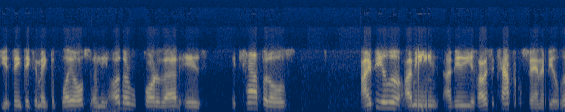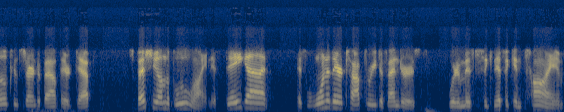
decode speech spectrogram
do you think they can make the playoffs? And the other part of that is the Capitals. I'd be a little. I mean, I'd be if I was a Capitals fan, I'd be a little concerned about their depth, especially on the blue line. If they got, if one of their top three defenders were to miss significant time,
